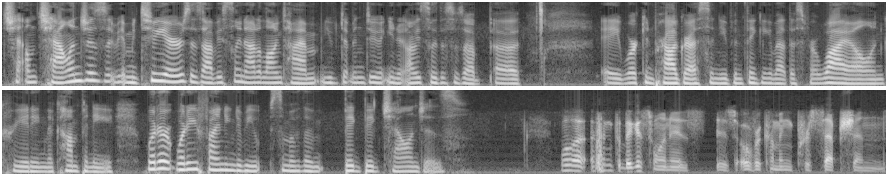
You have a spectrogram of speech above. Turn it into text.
cha- challenges? I mean, two years is obviously not a long time. You've been doing, you know, obviously this is a, a a work in progress, and you've been thinking about this for a while and creating the company. What are what are you finding to be some of the big big challenges? Well, I think the biggest one is is overcoming perceptions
